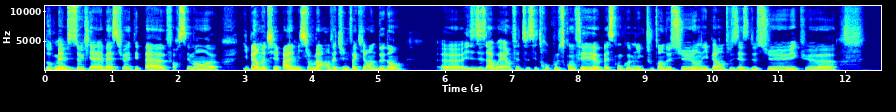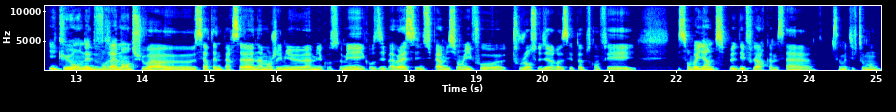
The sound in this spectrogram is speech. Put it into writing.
Donc même ceux qui à la base, tu vois, étaient pas euh, forcément euh, hyper motivés par la mission, bah en fait, une fois qu'ils rentrent dedans, euh, ils se disent ah ouais, en fait, c'est trop cool ce qu'on fait parce qu'on communique tout le temps dessus, on est hyper enthousiaste dessus et que et que on aide vraiment, tu vois, certaines personnes à manger mieux, à mieux consommer, et qu'on se dit, bah voilà, c'est une super mission, il faut toujours se dire, c'est top ce qu'on fait, et, et s'envoyer un petit peu des fleurs comme ça, ça motive tout le monde.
